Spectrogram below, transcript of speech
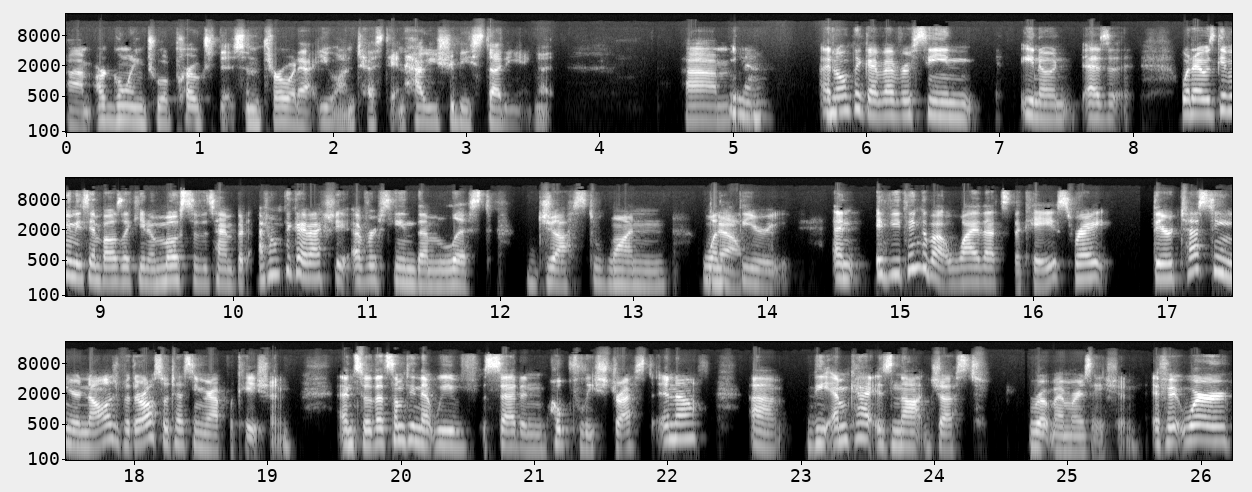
um, are going to approach this and throw it at you on test day and how you should be studying it. Um, yeah, I don't think I've ever seen you know as when I was giving these I was like you know most of the time, but I don't think I've actually ever seen them list just one one no. theory. And if you think about why that's the case, right? They're testing your knowledge, but they're also testing your application. And so that's something that we've said and hopefully stressed enough. Um, the MCAT is not just rote memorization. If it were,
